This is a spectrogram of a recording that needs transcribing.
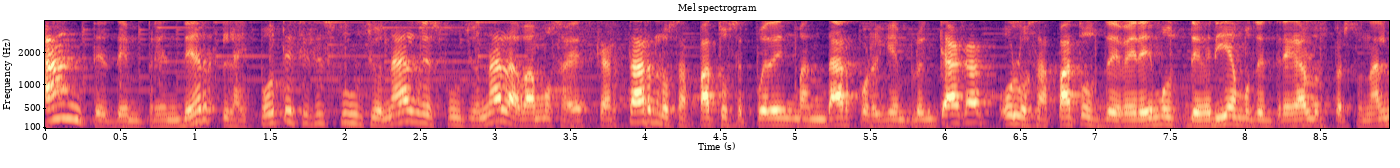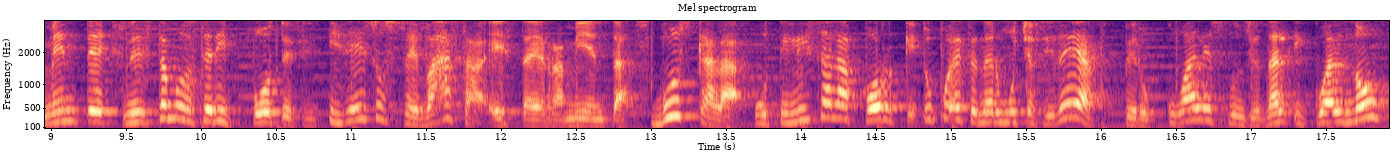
antes de emprender la hipótesis es funcional, no es funcional, la vamos a descartar. Los zapatos se pueden mandar, por ejemplo, en cajas o los zapatos deberemos, deberíamos de entregarlos personalmente. Necesitamos hacer hipótesis y de eso se basa esta herramienta. Búscala, utilízala porque tú puedes tener muchas ideas, pero cuál es funcional y cuál no,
